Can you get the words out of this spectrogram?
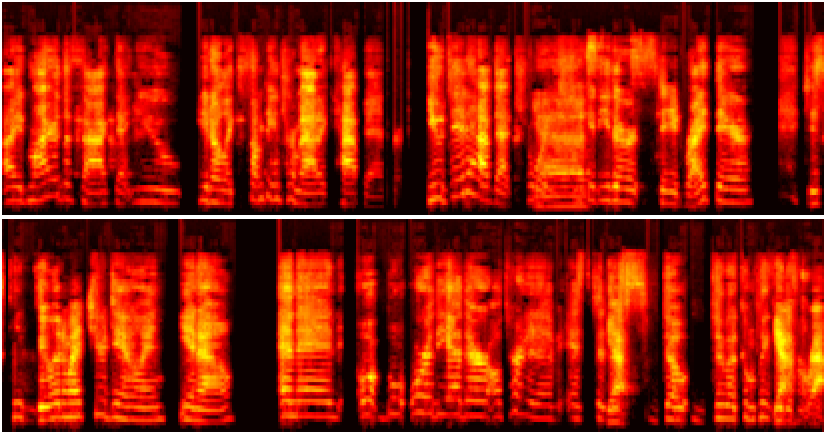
I admire the fact that you, you know, like something traumatic happened. You did have that choice. Yes. You could either stayed right there, just keep doing what you're doing, you know, and then or or the other alternative is to just do do a completely Yeah. different route.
